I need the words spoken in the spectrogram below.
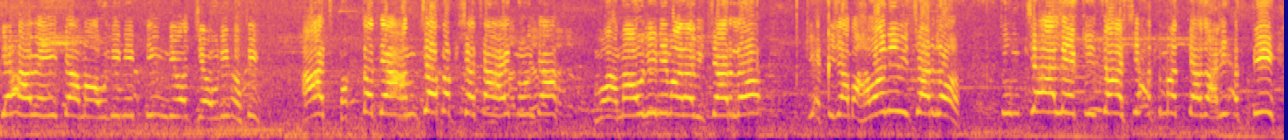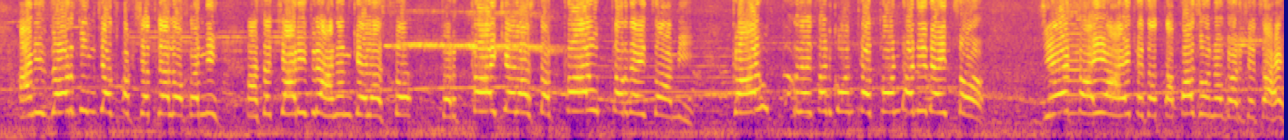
त्यावेळी त्या माऊलीने तीन दिवस जेवली नव्हती. आज फक्त त्या आमच्या पक्षाच्या आहेत म्हणून त्या माऊलीने मला विचारलं की तिच्या भावाने विचारलं तुमच्या लेकीचा अशी आत्महत्या झाली असती आणि जर तुमच्याच पक्षातल्या लोकांनी असं चारित्र्य आनंद केलं असतं तर काय केलं असतं? काय उत्तर द्यायचं आम्ही? काय उत्तर द्यायचं आणि कोणत्या तोंडाने द्यायचं? जे काही आहे त्याचा तपास होणं गरजेचं आहे.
